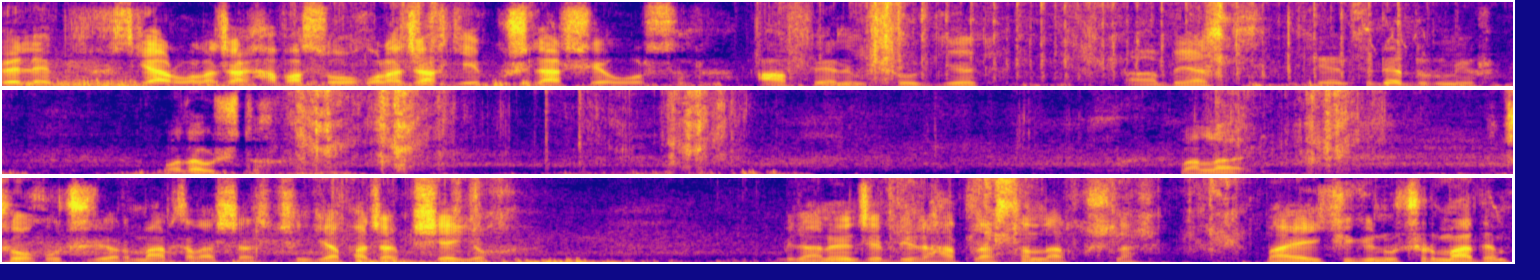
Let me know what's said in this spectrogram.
Böyle bir rüzgar olacak, hava soğuk olacak ki kuşlar şey olsun. Aferin şu gök. Aa, beyaz kendisi de durmuyor. O da uçtu. Vallahi çok uçuruyorum arkadaşlar. Çünkü yapacak bir şey yok. Bir an önce bir rahatlasınlar kuşlar. Baya iki gün uçurmadım.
